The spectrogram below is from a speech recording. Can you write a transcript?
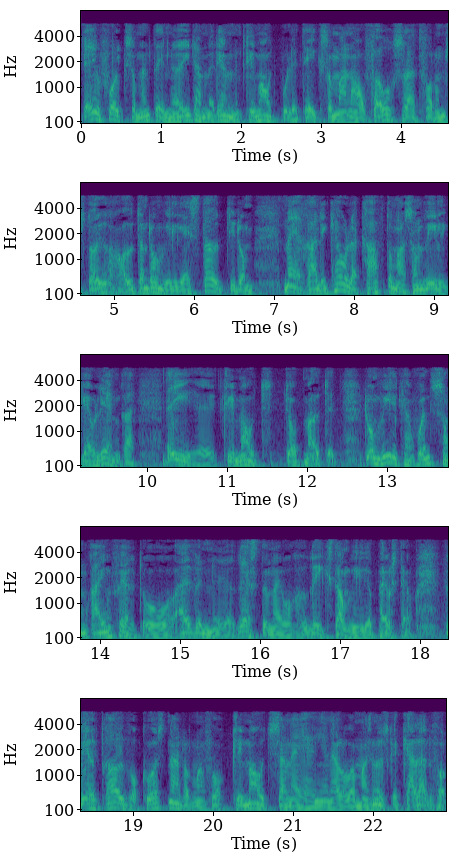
det är ju folk som inte är nöjda med den klimatpolitik som man har föreslagit för de styrare utan de vill ge stöd till de mer radikala krafterna som vill gå längre i eh, klimattoppmötet. De vill kanske inte som Reinfeldt och även eh, resten av riksdagen vill jag påstå vältra över kostnaderna för klimatsaneringen eller vad man nu ska kalla det för,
